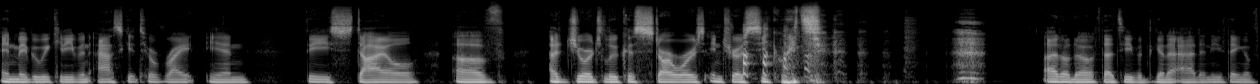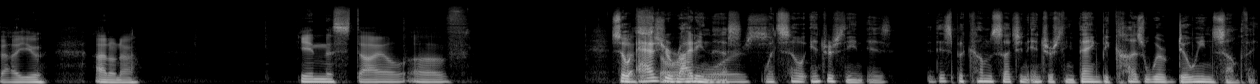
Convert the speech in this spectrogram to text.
and maybe we could even ask it to write in the style of a George Lucas Star Wars intro sequence. I don't know if that's even going to add anything of value. I don't know. In the style of So the as you're writing Wars. this, what's so interesting is this becomes such an interesting thing because we're doing something.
